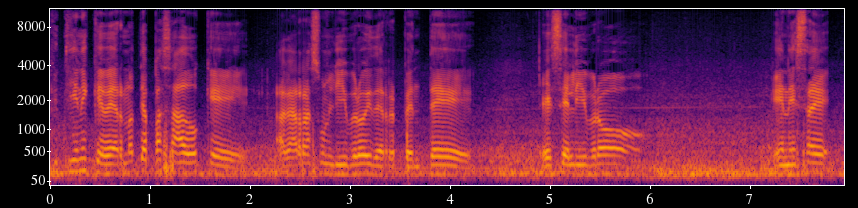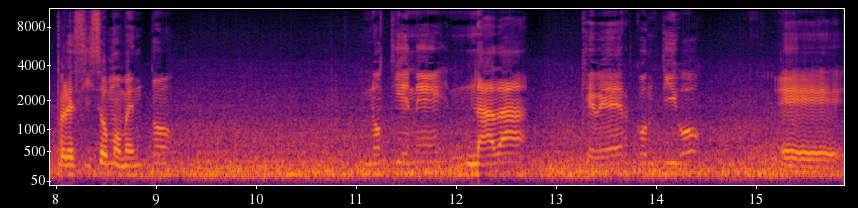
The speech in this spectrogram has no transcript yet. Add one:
qué tiene que ver? ¿No te ha pasado que agarras un libro y de repente ese libro en ese preciso momento no tiene nada que ver contigo, eh,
